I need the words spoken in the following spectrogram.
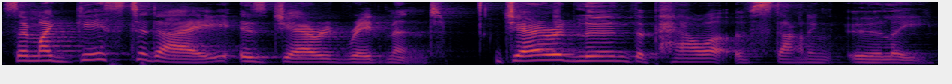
So, my guest today is Jared Redmond. Jared learned the power of starting early.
